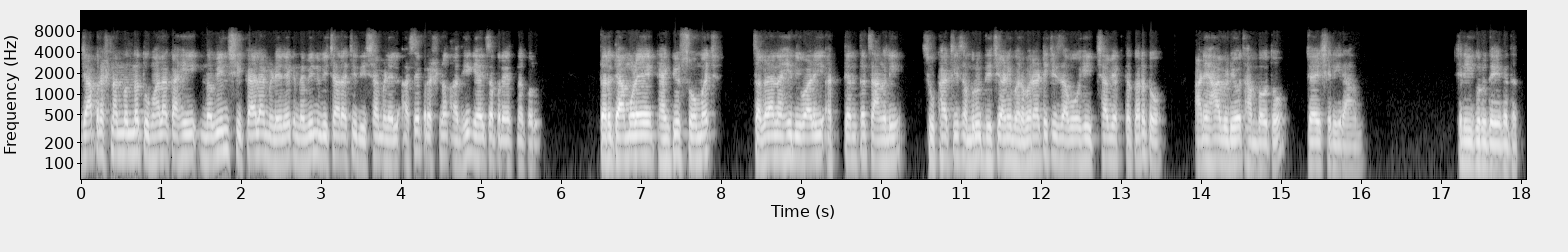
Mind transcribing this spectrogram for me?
ज्या प्रश्नांमधनं तुम्हाला काही नवीन शिकायला मिळेल एक नवीन विचाराची दिशा मिळेल असे प्रश्न अधिक घ्यायचा प्रयत्न करू. तर त्यामुळे थँक्यू सो मच सगळ्यांना ही दिवाळी अत्यंत चांगली सुखाची समृद्धीची आणि भरभराटीची जावो ही इच्छा व्यक्त करतो. आणि हा व्हिडिओ थांबवतो. जय श्रीराम. श्री गुरुदेव दत्त.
